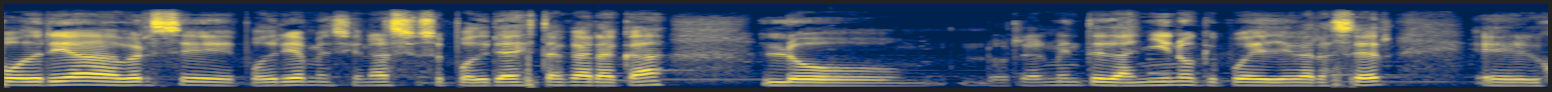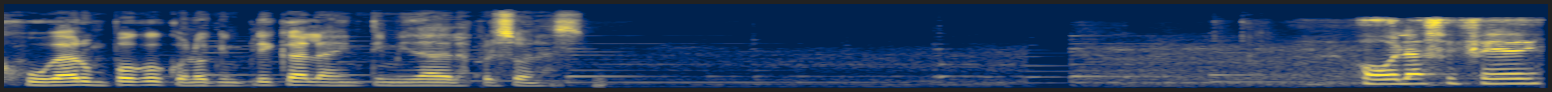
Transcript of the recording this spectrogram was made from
podría haberse, podría mencionarse o se podría destacar acá lo, lo, realmente dañino que puede llegar a ser el jugar un poco con lo que implica la intimidad de las personas. Hola, soy Fede.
